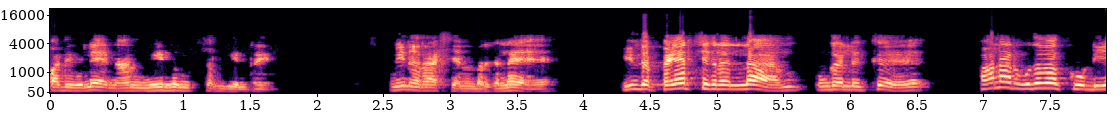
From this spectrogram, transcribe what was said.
பதிவிலே நான் மீண்டும் சொல்கின்றேன். மீனராசி என்பர்களே இந்த பெயர்ச்சிகள் எல்லாம் உங்களுக்கு பலர் உதவக்கூடிய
